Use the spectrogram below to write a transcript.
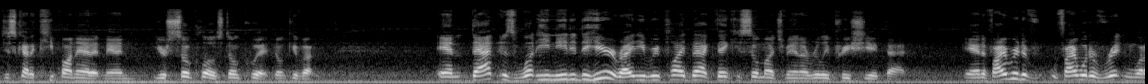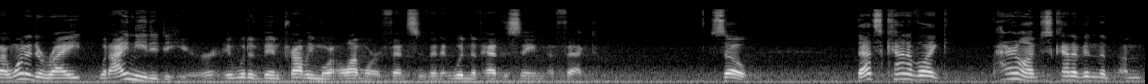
Just got to keep on at it, man. You're so close. Don't quit. Don't give up." And that is what he needed to hear, right? He replied back, "Thank you so much, man. I really appreciate that." And if I would have, if I would have written what I wanted to write, what I needed to hear, it would have been probably more, a lot more offensive, and it wouldn't have had the same effect. So that's kind of like, I don't know. I'm just kind of in the. I'm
